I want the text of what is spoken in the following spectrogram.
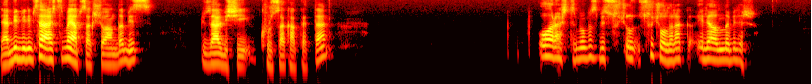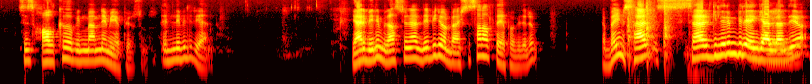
Yani bir bilimsel araştırma yapsak şu anda biz güzel bir şey kursak hakikaten o araştırmamız bir suç, suç olarak ele alınabilir. Siz halkı bilmem ne mi yapıyorsunuz? Denilebilir yani. Yani benim rasyonel ne biliyorum ben işte sanat da yapabilirim. Ya benim ser, sergilerim bile engellendi ya.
